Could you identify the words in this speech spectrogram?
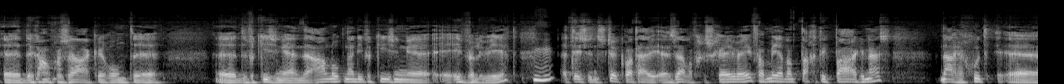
eh, de gang van zaken rond de, eh, de verkiezingen en de aanloop naar die verkiezingen eh, evalueert. Het is een stuk wat hij eh, zelf geschreven heeft van meer dan 80 pagina's. Nou ja, goed, eh,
